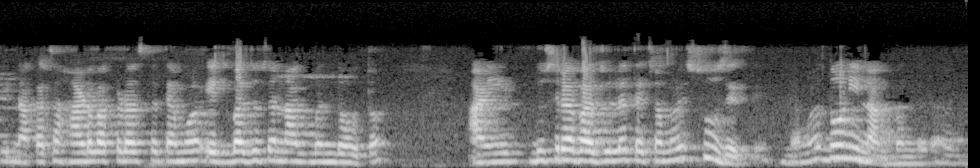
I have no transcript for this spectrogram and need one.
की नाकाचं हाड वाकडं असतं त्यामुळे एक बाजूचं नाक बंद होतं आणि दुसऱ्या बाजूला त्याच्यामुळे सूज येते. त्यामुळे दोन्ही नाक बंद राहतात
